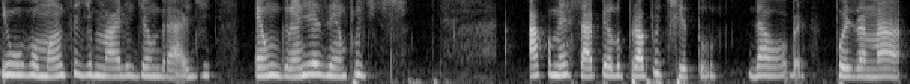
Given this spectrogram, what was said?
e o romance de Mário de Andrade é um grande exemplo disso. A começar pelo próprio título da obra, pois amar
